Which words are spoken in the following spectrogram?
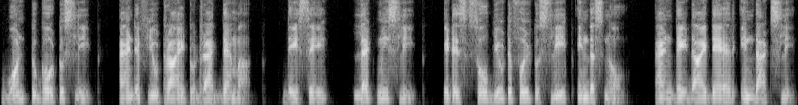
want to go to sleep, and if you try to drag them up, they say, let me sleep. It is so beautiful to sleep in the snow, and they die there in that sleep.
